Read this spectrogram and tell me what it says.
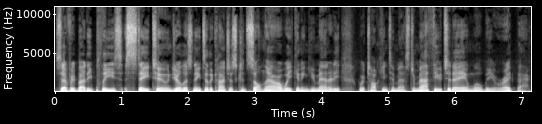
So, everybody, please stay tuned. You're listening to the Conscious Consultant Hour, Awakening Humanity. We're talking to Master Matthew today, and we'll be right back.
